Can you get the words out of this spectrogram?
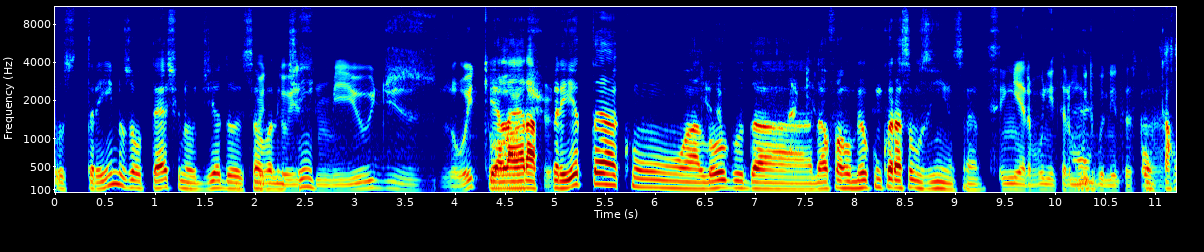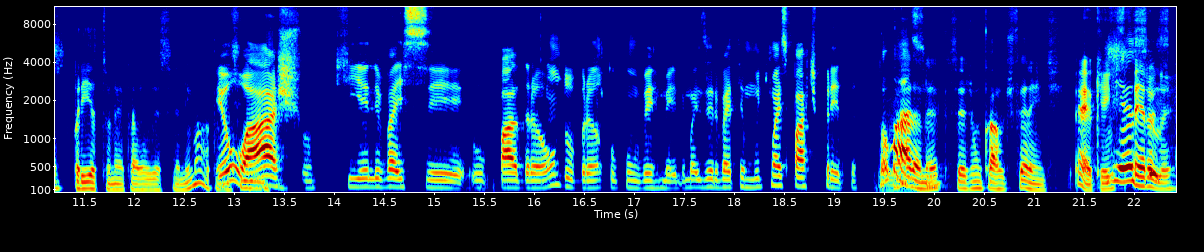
os treinos ou o teste no dia do São Foi Valentim. 2018, Que ela era acho. preta com a logo da, da Alfa Romeo com um coraçãozinho, sabe? Sim, era bonita, era É. muito bonita essa. Pô, um carro preto, né, cara? Ia ser animal. Eu acho que ele vai ser o padrão do branco com vermelho, mas ele vai ter muito mais parte preta. Tomara, Sim. né? Que seja um carro diferente. É, o que a gente E espera, esses- né?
